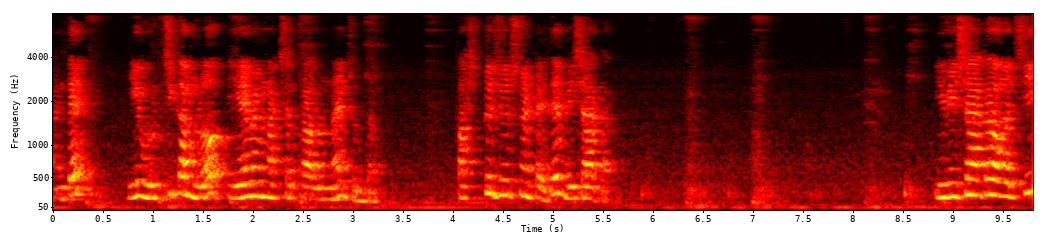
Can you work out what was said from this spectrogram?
అంటే ఈ వృచ్చికంలో ఏమేమి నక్షత్రాలు ఉన్నాయో చూద్దాం. ఫస్ట్ చూసినట్టయితే విశాఖ. ఈ విశాఖ వచ్చి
